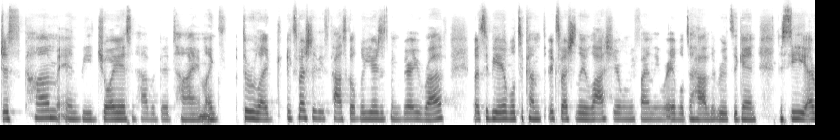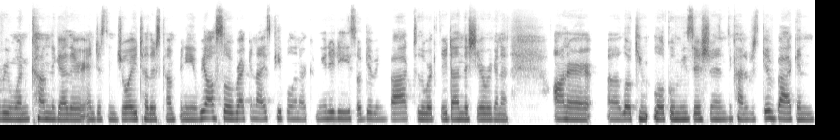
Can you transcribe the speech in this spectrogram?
just come and be joyous and have a good time. Like through like especially these past couple of years it's been very rough but to be able to come especially last year when we finally were able to have the roots again to see everyone come together and just enjoy each other's company. We also recognize people in our community so giving back to the work they've done this year we're going to honor uh, local local musicians and kind of just give back and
